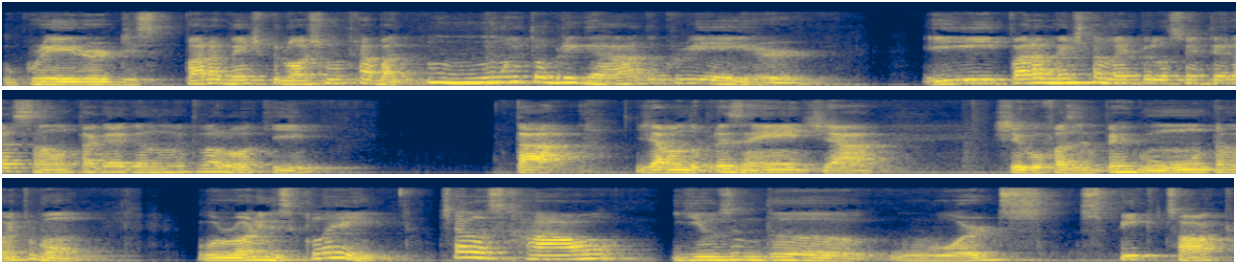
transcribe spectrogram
o creator diz parabéns pelo ótimo trabalho. Muito obrigado, creator. E parabéns também pela sua interação. Tá agregando muito valor aqui. Tá, já mandou presente, já chegou fazendo pergunta, muito bom. O Ronnie diz, Clay, tell us how using the words speak, talk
